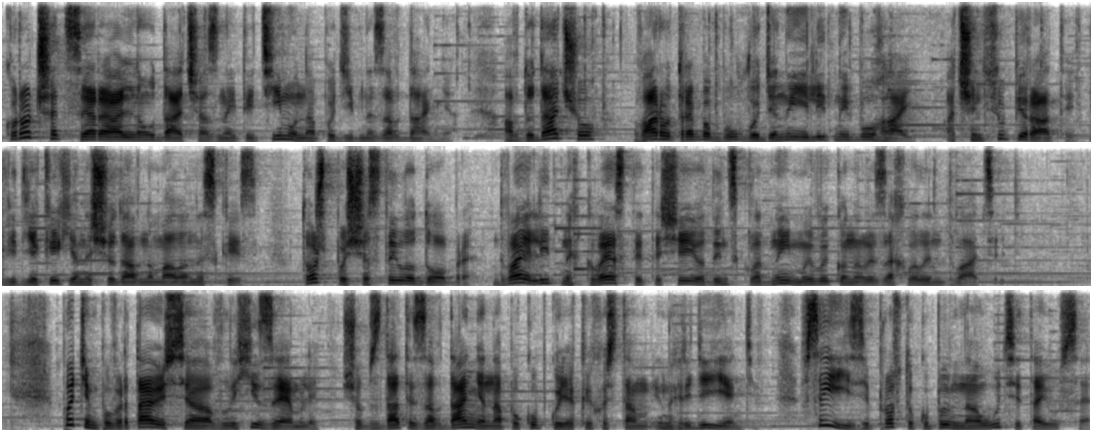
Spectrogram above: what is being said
Коротше, це реальна удача знайти Тіму на подібне завдання. А в додачу вару треба був водяний елітний бугай, а ченцю пірати, від яких я нещодавно мало не скис. Тож пощастило добре. Два елітних квести та ще й один складний ми виконали за хвилин 20. Потім повертаюся в лихі землі, щоб здати завдання на покупку якихось там інгредієнтів. Все ізі, просто купив на ауці та й усе.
